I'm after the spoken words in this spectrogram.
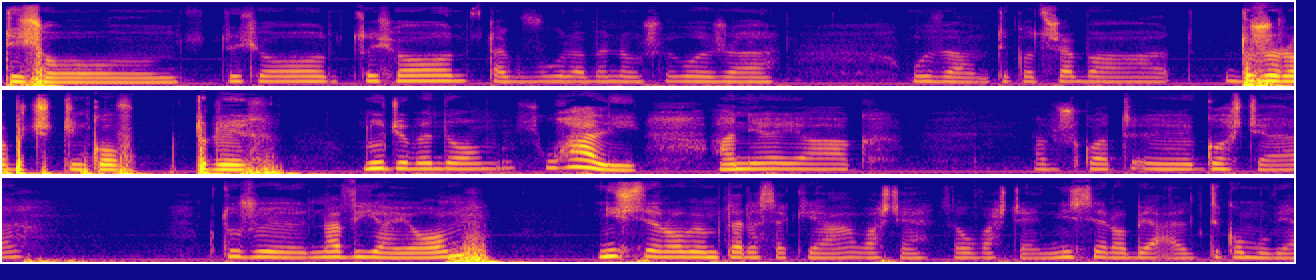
Tysiąc, tysiąc, tysiąc. Tak w ogóle będą szły, że mówię tylko trzeba dużo robić odcinków, których ludzie będą słuchali, a nie jak na przykład y, goście, którzy nawijają, nic nie robią teraz jak ja, właśnie, zauważcie, nic nie robię, ale tylko mówię,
